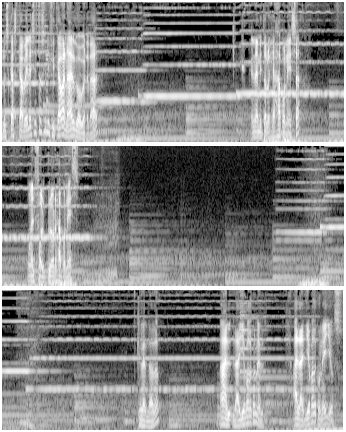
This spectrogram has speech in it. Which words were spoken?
Los cascabeles estos significaban algo, ¿verdad? En la mitología japonesa O en el folclore japonés ¿Qué le han dado? Ah, ¿la ha llevado con él? Ah, la ha llevado con ellos.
